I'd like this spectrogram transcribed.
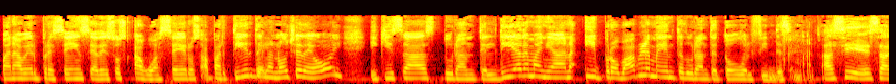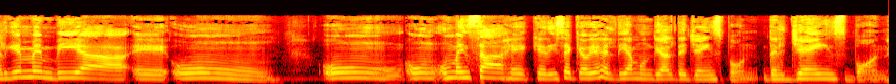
van a haber presencia de esos aguaceros a partir de la noche de hoy y quizás durante el día de mañana y probablemente durante todo el fin de semana. Así es, alguien me envía eh, un, un, un, un mensaje que dice que hoy es el Día Mundial de James Bond, del James Bond.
